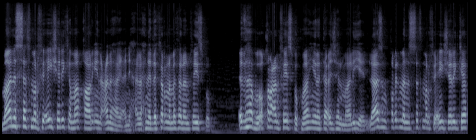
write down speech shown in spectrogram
ما نستثمر في أي شركة ما قارئين عنها. يعني إحنا ذكرنا مثلا فيسبوك اذهب واقرأ عن فيسبوك ما هي نتائجها المالية؟ لازم قبل ما نستثمر في أي شركة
